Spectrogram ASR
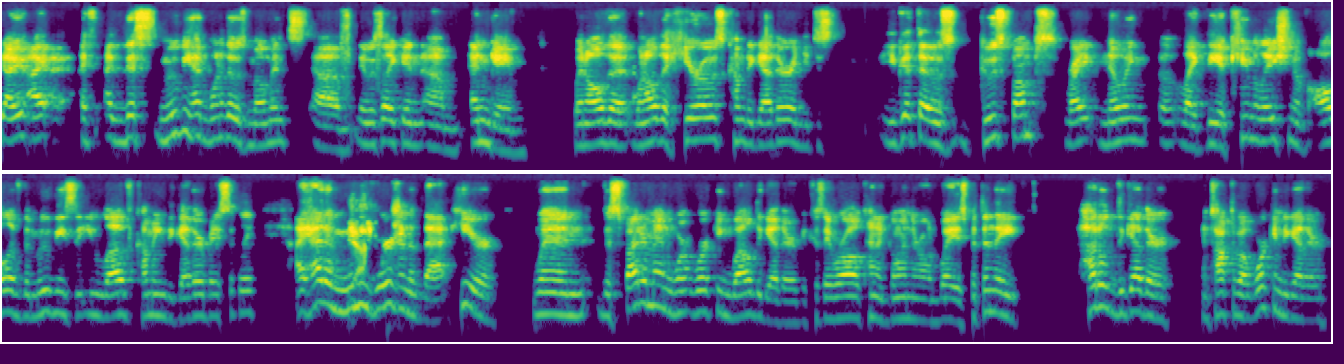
Yeah I, I, I, this movie had one of those moments um, it was like in um, endgame when all the when all the heroes come together and you just you get those goosebumps, right? Knowing uh, like the accumulation of all of the movies that you love coming together, basically. I had a mini yeah. version of that here when the Spider-Man weren't working well together because they were all kind of going their own ways, but then they huddled together and talked about working together.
